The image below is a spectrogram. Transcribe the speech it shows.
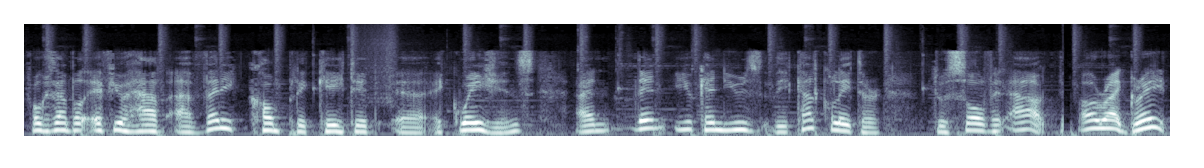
For example if you have a very complicated uh, equations and then you can use the calculator to solve it out all right great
